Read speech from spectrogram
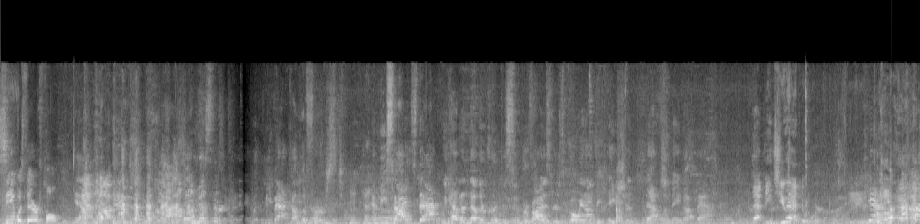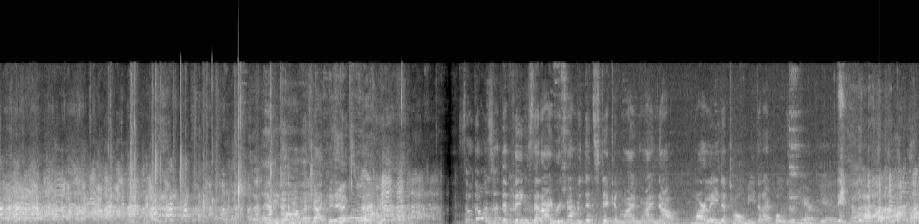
See, it was their fault. And Bob. They missed their they wouldn't be back on the first. And besides that, we had another group of supervisors going on vacation that when they got back. That means you had to work. And you know how much I could So those are the things that I remember that stick in my mind. Now, Marlena told me that I pulled her hair. Because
